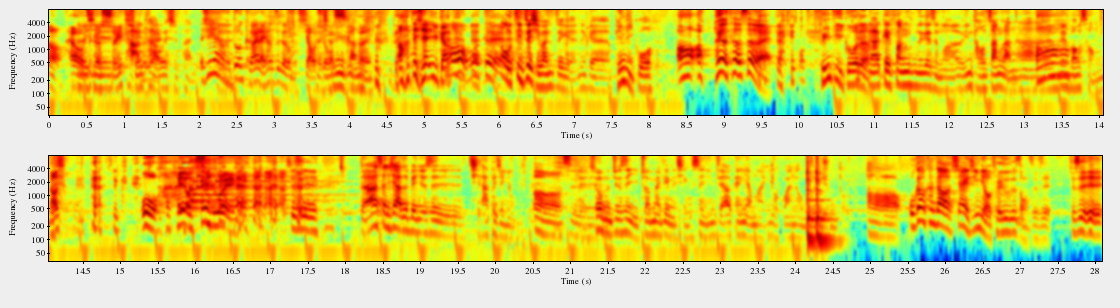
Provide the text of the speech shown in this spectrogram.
哦，还有一这个些水塔，水塔喂食盆。而且还有很多很可爱的，像这个什么小熊浴缸。啊，对，像浴缸。哦哦对，哦，我自己最喜欢是这个那个平底锅，哦哦，很有特色哎，对，平底锅的，大家可以放那个什么樱桃蟑螂啊、哦。面包虫，然后这个 哦，很很有趣味，就是，对，它剩下这边就是其他配件用品。哦是的，所以我们就是以专卖店的形式，你只要跟养蚂蚁有关的，我们这边全部都有。哦，我刚刚看到现在已经有推出这种，是不是？就是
